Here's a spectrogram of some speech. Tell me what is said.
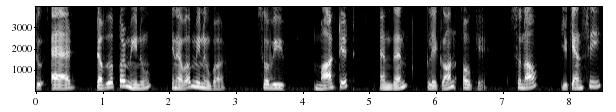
to add developer menu in our menu bar. So we marked it and then click on OK. So now you can see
